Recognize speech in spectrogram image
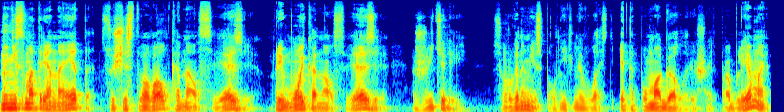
Но несмотря на это, существовал канал связи, прямой канал связи жителей с органами исполнительной власти. Это помогало решать проблемы,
